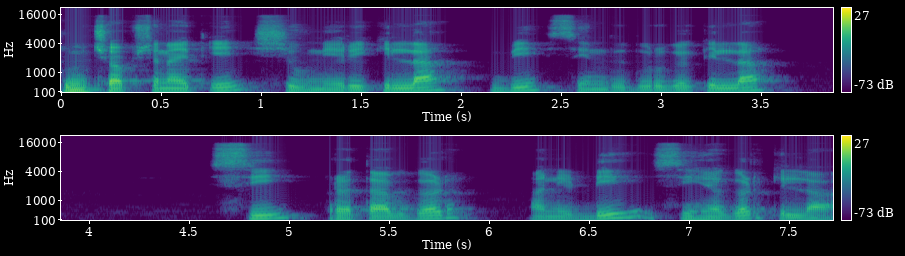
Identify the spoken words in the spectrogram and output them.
तुमचे ऑप्शन आहेत ए शिवनेरी किल्ला बी सिंधुदुर्ग किल्ला सी प्रतापगड आणि डी सिंहगड किल्ला.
